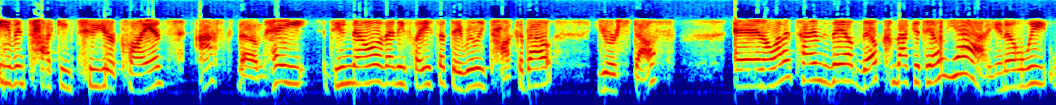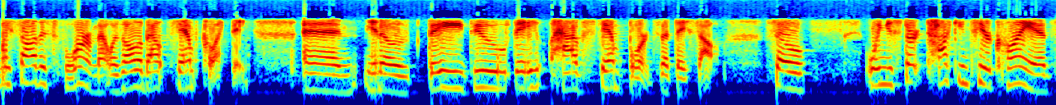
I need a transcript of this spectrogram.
even talking to your clients, ask them, hey, do you know of any place that they really talk about your stuff? And a lot of times they'll they'll come back and say, "Oh yeah, you know, we we saw this forum that was all about stamp collecting, and you know they do they have stamp boards that they sell." So when you start talking to your clients,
